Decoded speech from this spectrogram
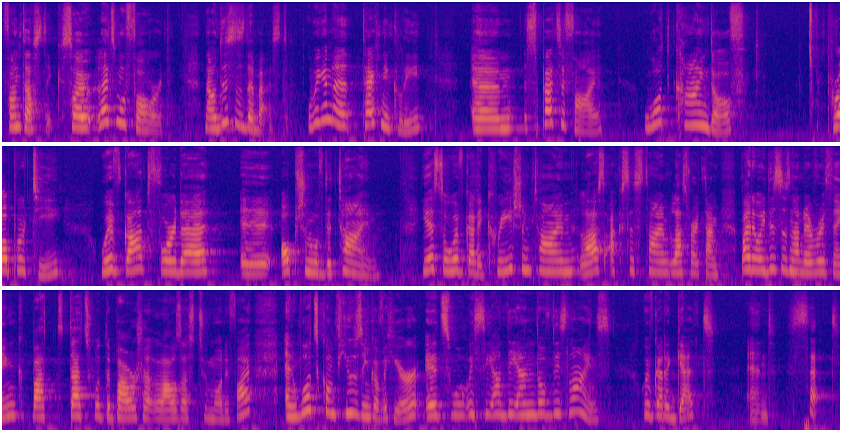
Fantastic. So let's move forward. Now this is the best. We're going to technically um, specify what kind of property we've got for the uh, option with the time. Yes, so we've got a creation time, last access time, last write time. By the way, this is not everything, but that's what the PowerShell allows us to modify. And what's confusing over here, it's what we see at the end of these lines. We've got a get and set.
